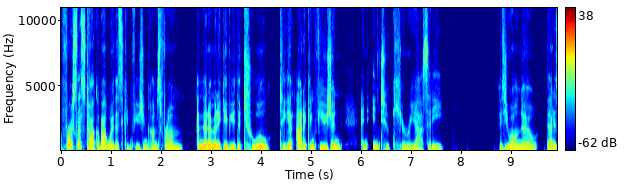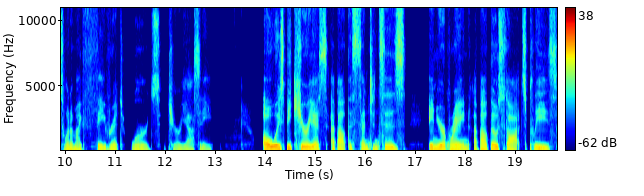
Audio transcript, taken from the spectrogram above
first, let's talk about where this confusion comes from. And then I'm going to give you the tool to get out of confusion and into curiosity. As you all know, that is one of my favorite words curiosity. Always be curious about the sentences in your brain, about those thoughts, please.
